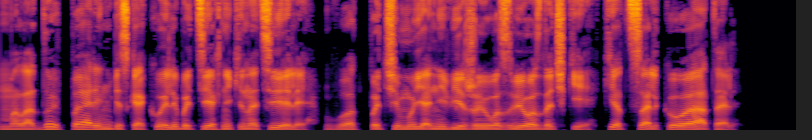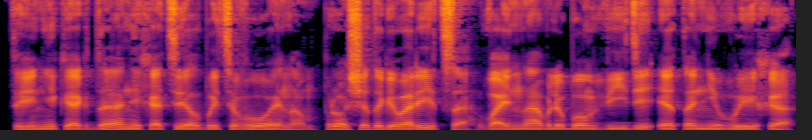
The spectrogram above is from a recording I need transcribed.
Молодой парень без какой-либо техники на теле. Вот почему я не вижу его звездочки. Кецалькуатль. Ты никогда не хотел быть воином. Проще договориться. Война в любом виде — это не выход.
